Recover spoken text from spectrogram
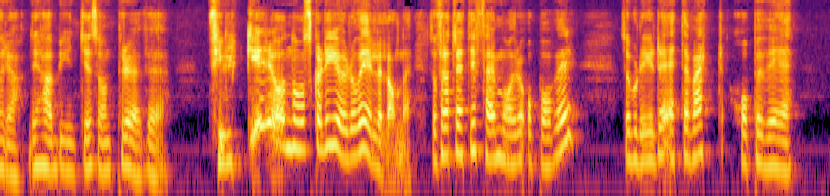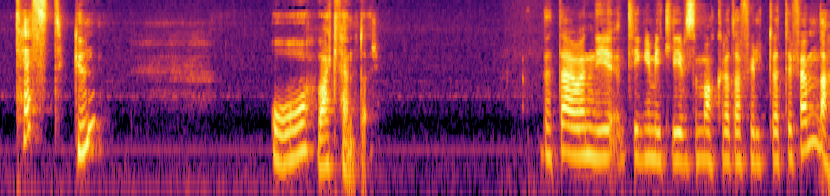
år. ja. De har begynt i sånn prøvefylker, og nå skal de gjøre det over hele landet. Så fra 35 år og oppover så blir det etter hvert HPV-test kun. Og hvert femte år. Dette er jo en ny ting i mitt liv som akkurat har fylt 35. da.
